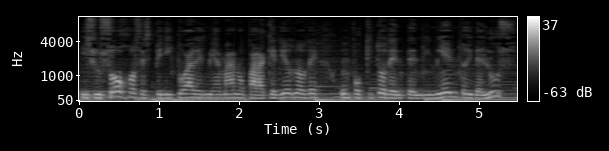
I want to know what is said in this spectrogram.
y sus ojos espirituales, mi hermano, para que Dios nos dé un poquito de entendimiento y de luz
